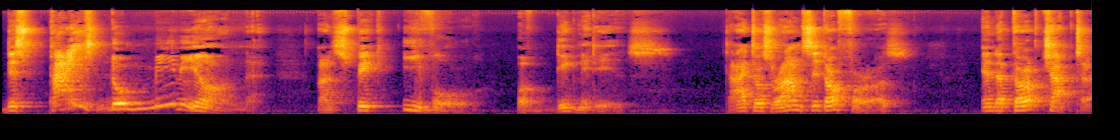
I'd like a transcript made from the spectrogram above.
despise dominion, and speak evil of dignities. Titus rounds it up for us in the third chapter,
